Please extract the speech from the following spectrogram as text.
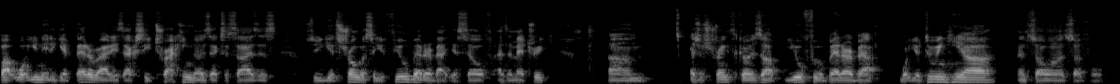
but what you need to get better at is actually tracking those exercises so you get stronger, so you feel better about yourself as a metric. Um, as your strength goes up, you'll feel better about what you're doing here, and so on and so forth.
